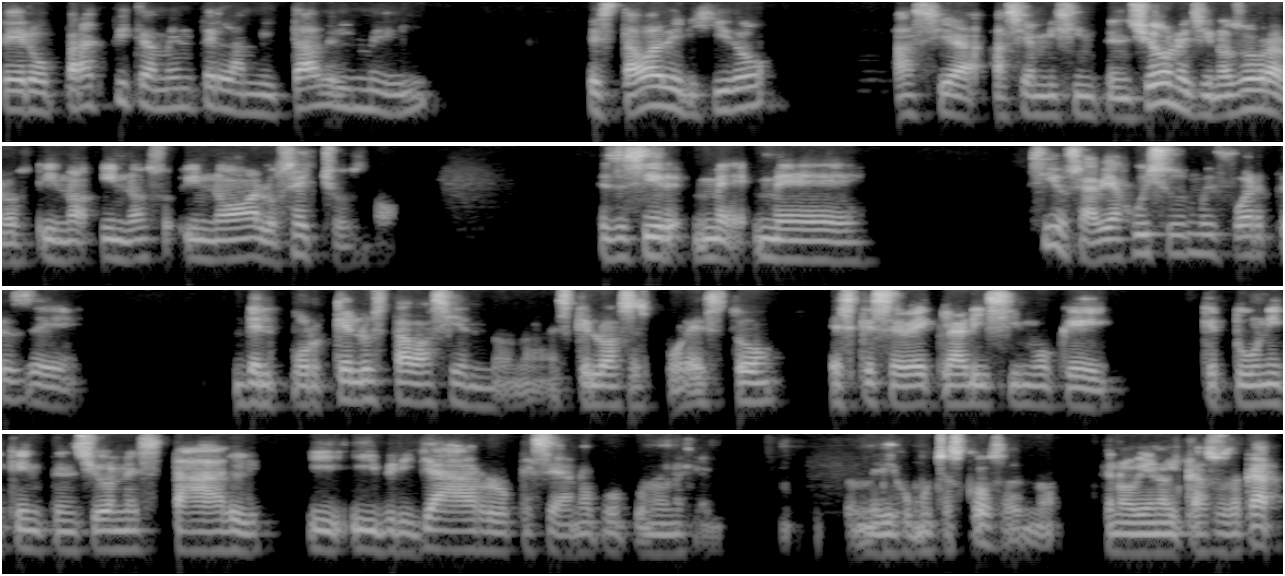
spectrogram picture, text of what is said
Pero prácticamente la mitad del mail estaba dirigido hacia, hacia mis intenciones y no, sobre los, y, no, y, no, y no a los hechos, ¿no? Es decir, me, me, sí, o sea, había juicios muy fuertes de, del por qué lo estaba haciendo, ¿no? Es que lo haces por esto, es que se ve clarísimo que, que tu única intención es tal y, y brillar o lo que sea, ¿no? Por poner un ejemplo me dijo muchas cosas, ¿no? Que no viene al caso sacar.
